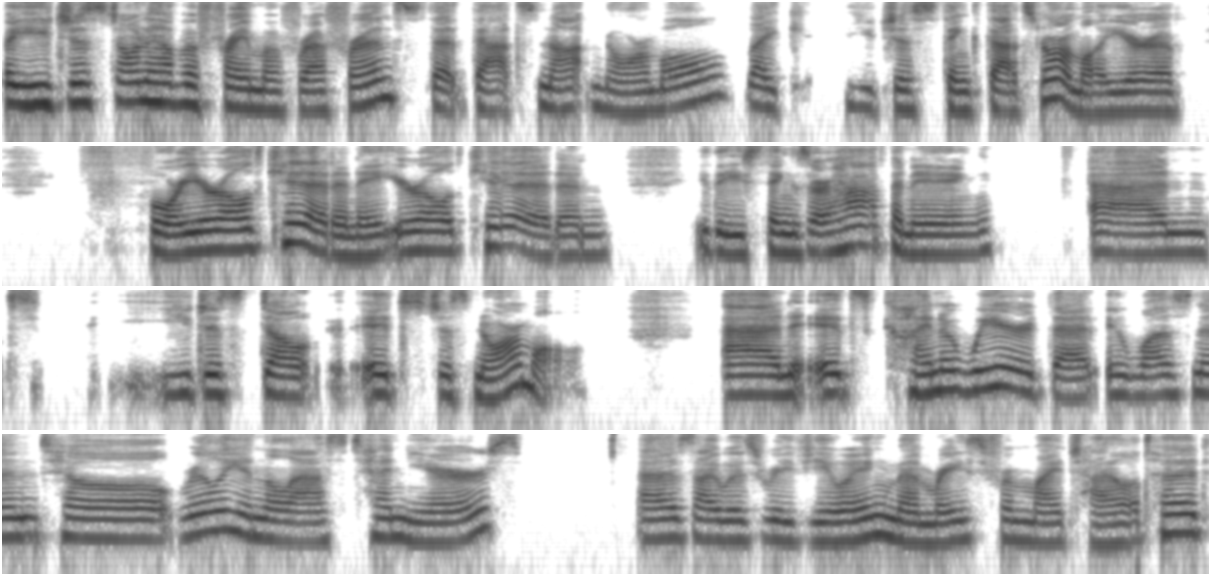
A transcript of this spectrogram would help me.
but you just don't have a frame of reference that that's not normal. Like you just think that's normal. You're a four year old kid, an eight year old kid, and these things are happening. And you just don't, it's just normal. And it's kind of weird that it wasn't until really in the last 10 years, as I was reviewing memories from my childhood,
